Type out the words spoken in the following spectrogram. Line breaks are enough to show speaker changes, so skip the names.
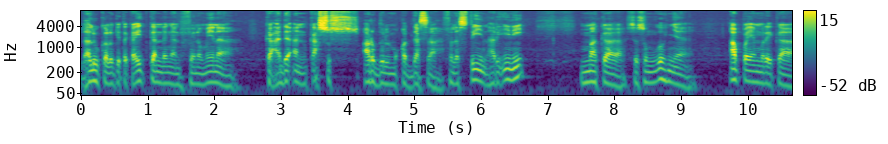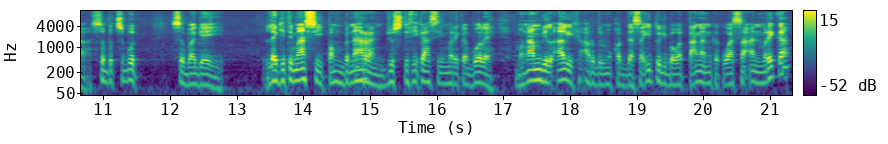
Lalu kalau kita kaitkan dengan fenomena keadaan kasus Ardul Muqaddasah Palestina hari ini, maka sesungguhnya apa yang mereka sebut-sebut sebagai legitimasi pembenaran justifikasi mereka boleh mengambil alih Ardul Muqaddasah itu di bawah tangan kekuasaan mereka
